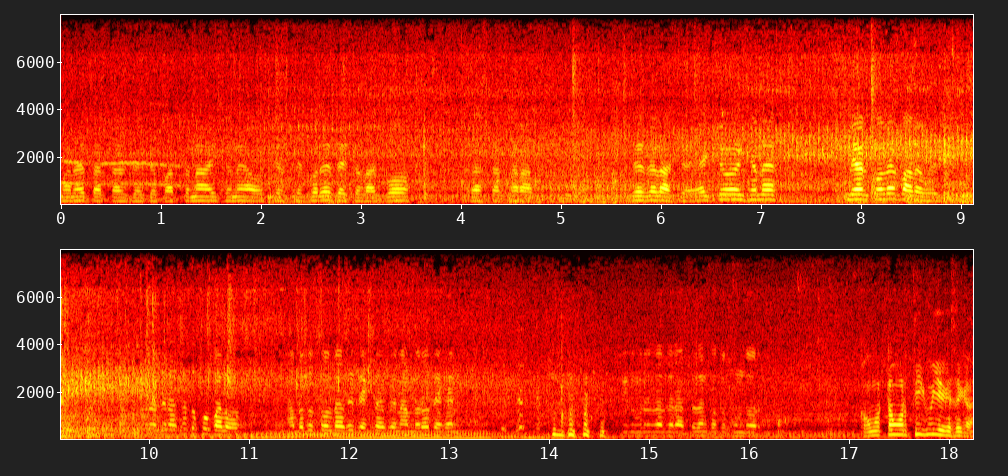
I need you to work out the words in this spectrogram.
মানে তার কাজ যাইতে পারতো না এখানে চেষ্টা করে যাইতে লাগবো। রাস্তা খারাপ। ডেজাল আছে। এই তো এখানে ক্লিয়ার করলে ভালো হয়ে যাবে। রাস্তা তো খুব ভালো। আমরা তো চলতে আছি দেখতে আছেন আপনারাও দেখেন। ত্রিপুরা রাজার রাস্তা কত সুন্দর। কমর টমর ঠিক হয়ে গেছে গা।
